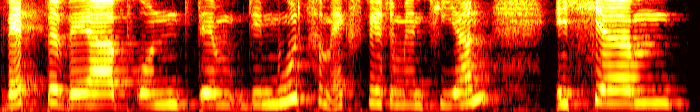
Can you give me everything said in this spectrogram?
Wettbewerb und dem, dem Mut zum Experimentieren. Ich ähm,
